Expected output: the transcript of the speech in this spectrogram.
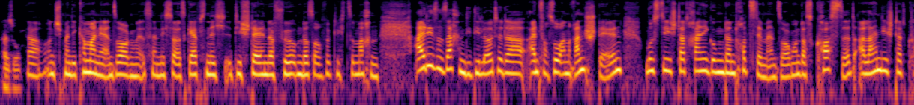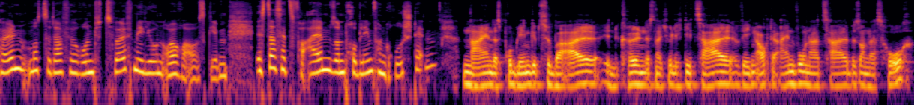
Also ja, und ich meine, die kann man ja entsorgen. Ist ja nicht so, als gäbe es nicht die Stellen dafür, um das auch wirklich zu machen. All diese Sachen, die die Leute da einfach so an Rand stellen, muss die Stadtreinigung dann trotzdem entsorgen. Und das kostet. Allein die Stadt Köln musste dafür rund 12 Millionen Euro ausgeben. Ist das jetzt vor allem so ein Problem von Großstädten? Nein, das Problem gibt es überall. In Köln ist natürlich die Zahl wegen auch der Einwohnerzahl besonders hoch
